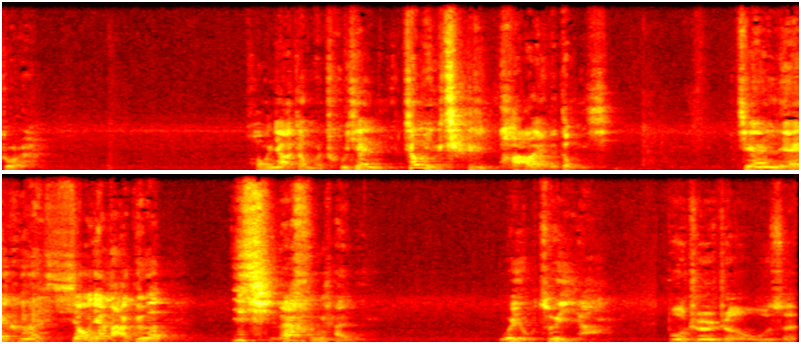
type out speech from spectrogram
主任，皇家怎么出现你这么一个吃里扒外的东西？竟然联合萧家大哥一起来横看你，我有罪呀！不知者无罪。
